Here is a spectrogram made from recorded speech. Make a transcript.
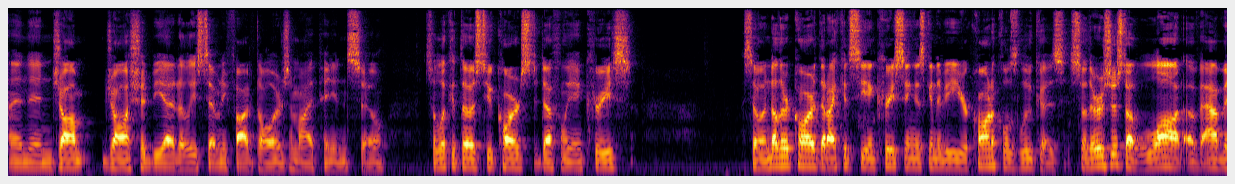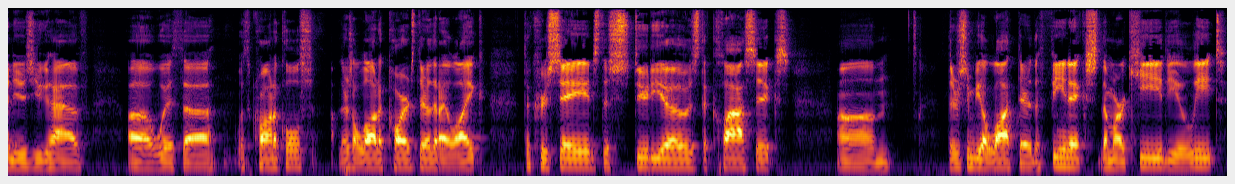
And then Ja Ja should be at at least seventy five dollars in my opinion. So so look at those two cards to definitely increase. So another card that I could see increasing is going to be your Chronicles Lucas. So there's just a lot of avenues you have uh, with uh, with Chronicles. There's a lot of cards there that I like. The Crusades, the Studios, the Classics. Um, there's going to be a lot there. The Phoenix, the Marquee, the Elite,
